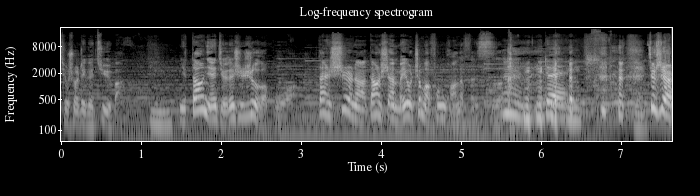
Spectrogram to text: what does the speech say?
就说这个剧吧，嗯，你当年绝对是热播，但是呢，当时还没有这么疯狂的粉丝，嗯，对，就是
